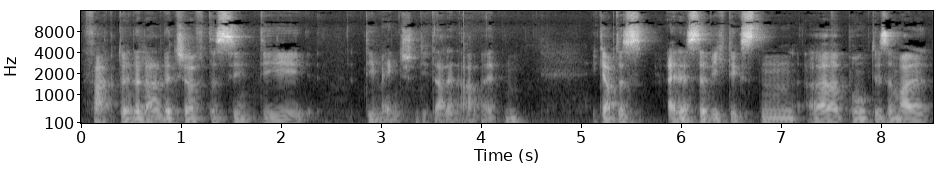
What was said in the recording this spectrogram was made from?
Faktor in der Landwirtschaft, das sind die, die Menschen, die darin arbeiten. Ich glaube, dass eines der wichtigsten äh, Punkte ist einmal,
